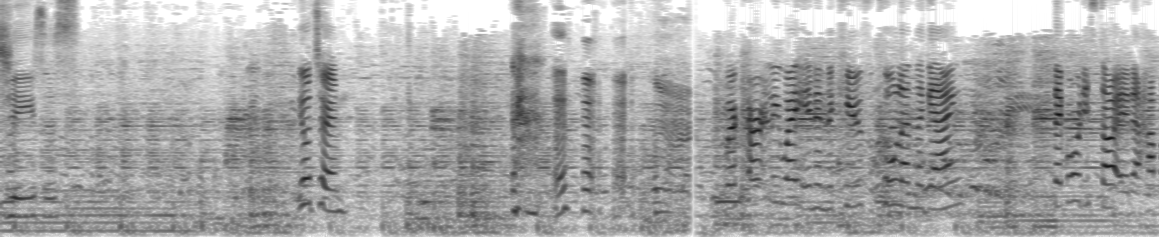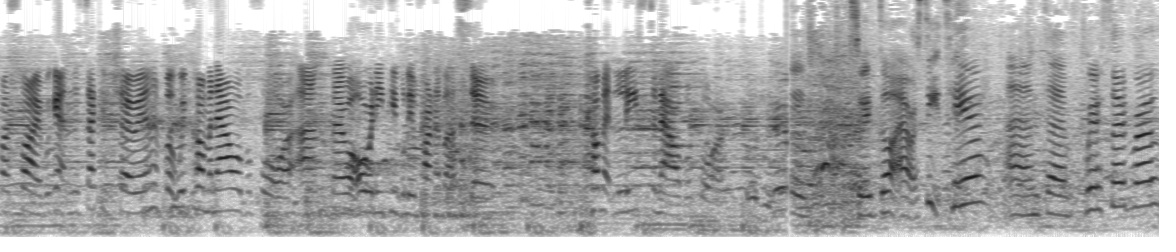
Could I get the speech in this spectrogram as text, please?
Jesus. Your turn. We're currently waiting in the queue for Kool and the Gang. They've already started at half past five. We're getting the second show in, but we've come an hour before and there are already people in front of us, so come at least an hour before. So we've got our seats here and um, we're third row.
